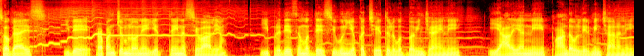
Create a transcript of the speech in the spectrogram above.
సో గైస్ ఇదే ప్రపంచంలోనే ఎత్తైన శివాలయం. ఈ ప్రదేశం వద్దే శివుని యొక్క చేతులు ఉద్భవించాయని ఈ ఆలయాన్ని పాండవులు నిర్మించారని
